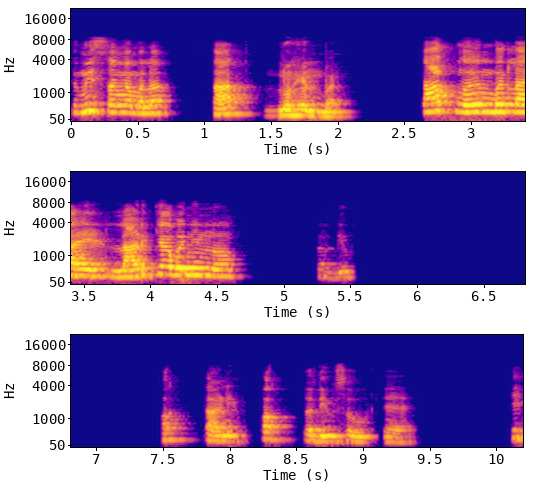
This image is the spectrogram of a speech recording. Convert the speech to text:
तुम्हीच सांगा मला. सात नोव्हेंबर. सात नोव्हेंबरला आहे. लाडक्या बहिणींनो फक्त आणि फक्त दिवस उरले आहे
